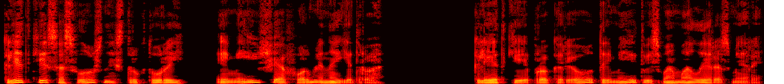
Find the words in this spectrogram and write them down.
клетки со сложной структурой, имеющие оформленное ядро. Клетки прокариот имеют весьма малые размеры,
